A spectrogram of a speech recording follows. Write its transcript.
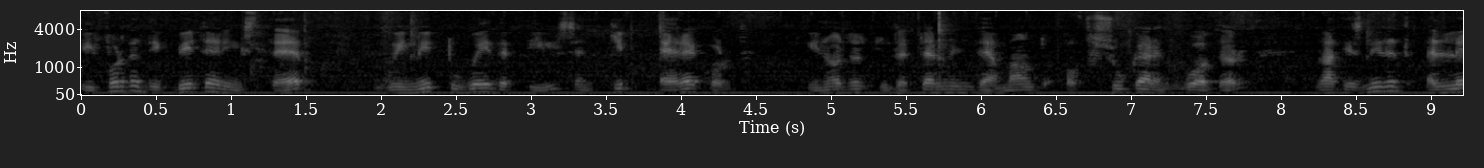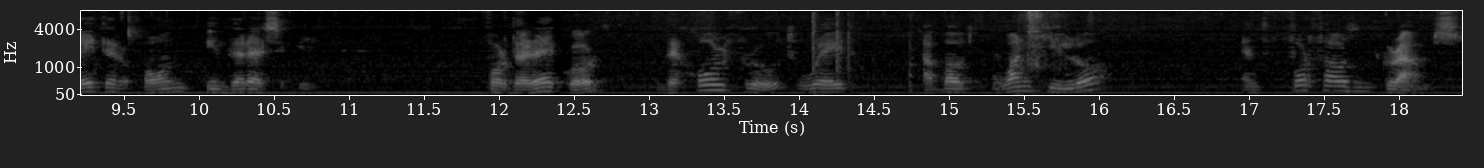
Before the debittering step, we need to weigh the peels and keep a record in order to determine the amount of sugar and water that is needed later on in the recipe. For the record, the whole fruit weighed about 1 kilo and 4000 grams.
